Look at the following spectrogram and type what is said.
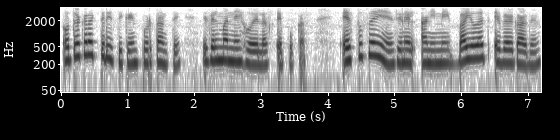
Otra característica importante es el manejo de las épocas. Esto se evidencia en el anime Violet Evergarden,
